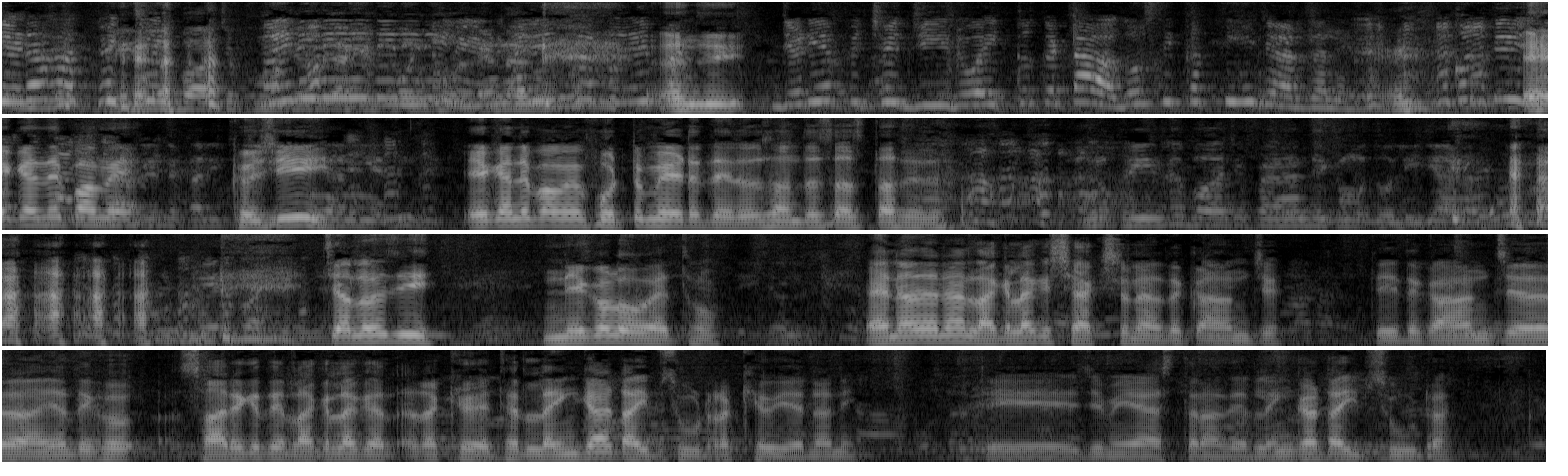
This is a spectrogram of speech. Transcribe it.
ਚਲੋ ਜੀ ਨਿਕਲੋ ਇੱਥੋਂ। ਇਹਨਾਂ ਦੇ ਨਾ ਅਲੱਗ-ਅਲੱਗ ਸੈਕਸ਼ਨ ਆ ਦੁਕਾਨ 'ਚ। ਤੇ ਦੁਕਾਨ 'ਚ ਆਏ ਆ, ਦੇਖੋ, ਸਾਰੇ ਕਿਤੇ ਅਲੱਗ-ਅਲੱਗ ਰੱਖੇ ਹੋਏ, ਇੱਥੇ ਲਹਿੰਗਾ ਟਾਈਪ ਸੂਟ ਰੱਖੇ ਹੋਏ ਇਹਨਾਂ ਨੇ। ਤੇ ਜਿਵੇਂ ਇਸ ਤਰ੍ਹਾਂ ਦੇ ਲਹਿੰਗਾ ਟਾਈਪ ਸੂਟ ਆ।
